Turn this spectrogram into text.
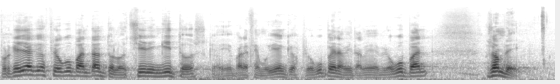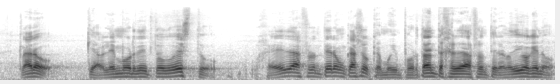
Porque ya que os preocupan tanto los chiringuitos, que a mí me parece muy bien que os preocupen, a mí también me preocupan, pues hombre, claro, que hablemos de todo esto. Jerez de la Frontera, un caso que es muy importante, Jerez de la Frontera, no digo que no,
